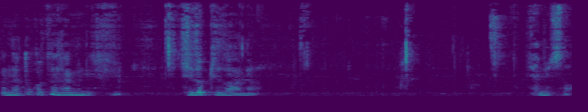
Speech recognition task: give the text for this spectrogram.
맨날 똑같은 삶인데 지- 지겹지도 않아. 재밌어.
